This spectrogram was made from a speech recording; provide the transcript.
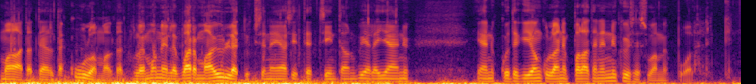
maata tältä kulmalta. Tulee monelle varmaan yllätyksenä ja sitten, että siitä on vielä jäänyt, jäänyt kuitenkin jonkunlainen pala tänne nykyisen Suomen puolellekin.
